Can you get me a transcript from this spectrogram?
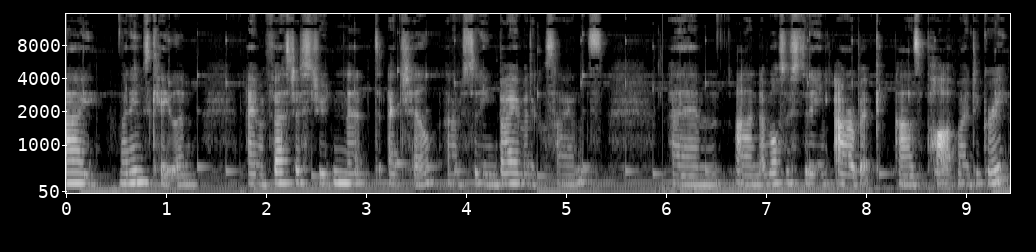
Hi, my name's Caitlyn. I'm a first year student at Edge Hill and I'm studying biomedical science um, and I'm also studying Arabic as part of my degree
